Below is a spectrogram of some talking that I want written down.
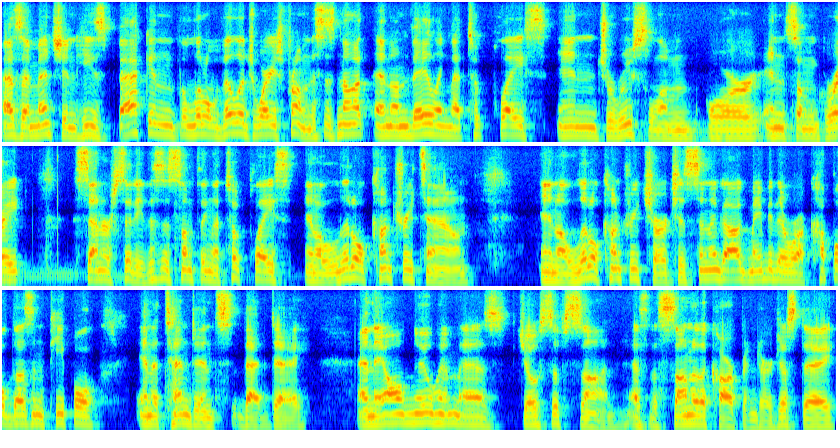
As I mentioned, he's back in the little village where he's from. This is not an unveiling that took place in Jerusalem or in some great center city. This is something that took place in a little country town, in a little country church. His synagogue, maybe there were a couple dozen people in attendance that day, and they all knew him as Joseph's son, as the son of the carpenter, just a,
